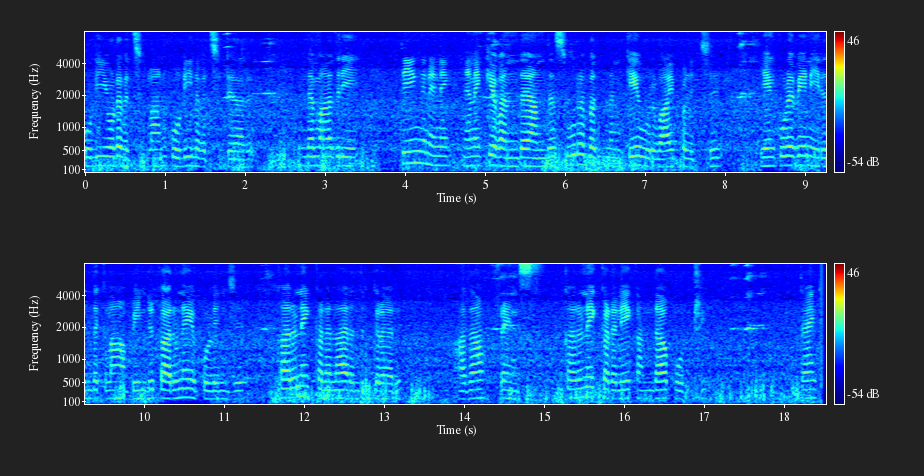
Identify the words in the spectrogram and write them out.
கொடியோடு வச்சுக்கலான்னு கொடியில் வச்சுட்டாரு. இந்த மாதிரி தீங்கு நினை நினைக்க வந்த அந்த சூரபத்மனுக்கே ஒரு வாய்ப்பளித்து என் கூடவே நீ இருந்துக்கலாம் அப்படின்ட்டு கருணையை பொழிஞ்சு கருணை கடலாக இருந்திருக்கிறாரு. அதான் ஃப்ரெண்ட்ஸ் கருணைக்கடலே கடலே கந்தா போற்றி. தேங்க்யூ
